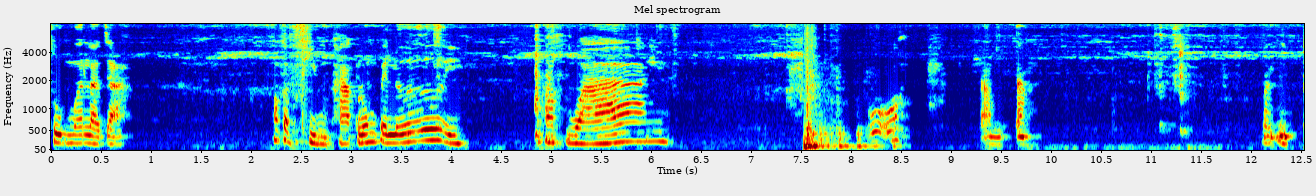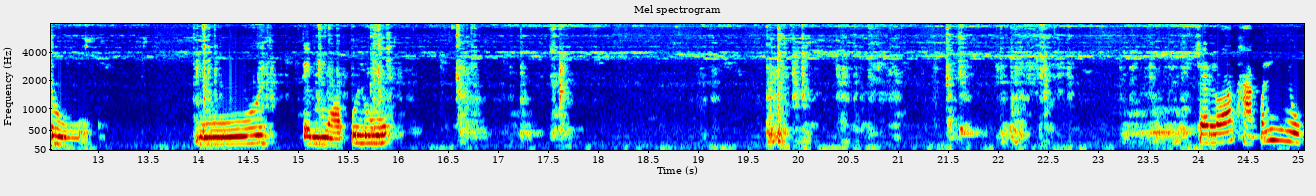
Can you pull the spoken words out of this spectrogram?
สุกหมดแล้วจ้ะเท่ากับถิ่มผักลงไปเลย ผักหวาน โอ้โอตำตำผักอีตูโอ้ยเต็มหม้อปุลูกแค่ล้อผักมันหยุก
